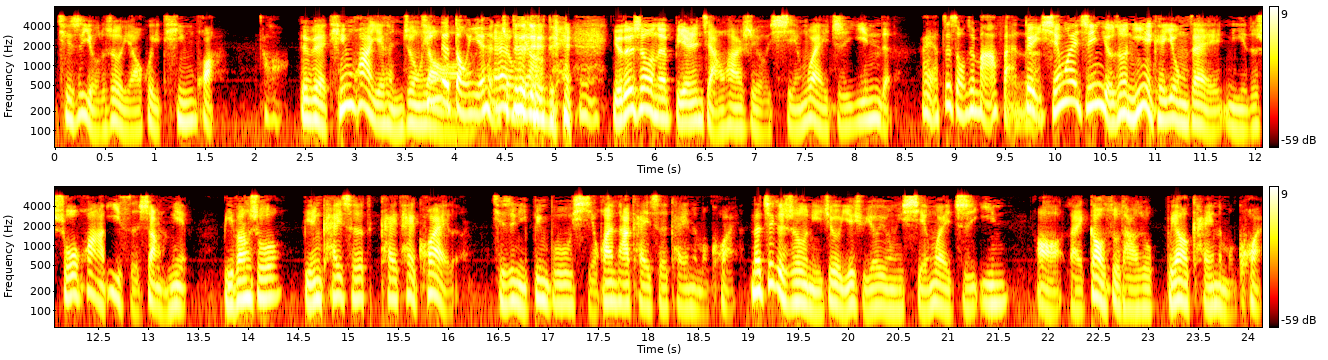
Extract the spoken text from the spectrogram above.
其实有的时候也要会听话。哦，对不对？听话也很重要、哦，听得懂也很哎重要对对对，嗯 有的时候呢，别人讲话是有弦外之音的。哎呀，这种就麻烦了。对，，弦外之音有时候你也可以用在你的说话意思上面。比方说，别人开车开太快了，其实你并不喜欢他开车开那么快。那这个时候你就也许要用弦外之音啊，来告诉他说不要开那么快。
